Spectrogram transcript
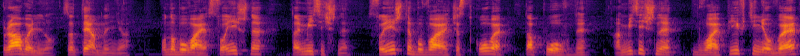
Правильно, затемнення. Воно буває сонячне та місячне. Сонячне буває часткове та повне, а місячне буває півтіньове,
